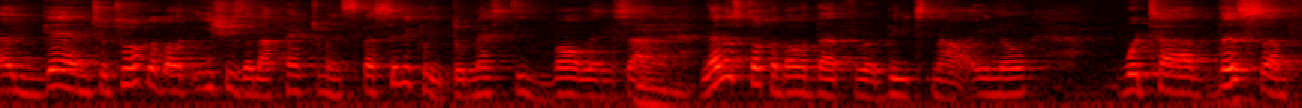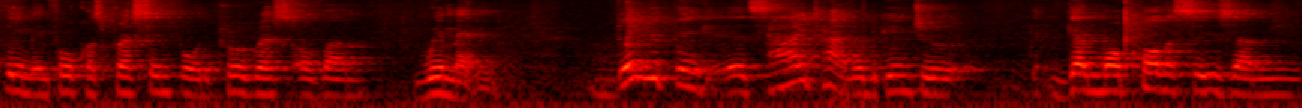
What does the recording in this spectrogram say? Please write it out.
again to talk about issues that affect women, specifically domestic violence. Uh, Let us talk about that for a bit now. You know, with uh, this um, theme in focus, pressing for the progress of um, women, don't you think it's high time we begin to get more policies and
